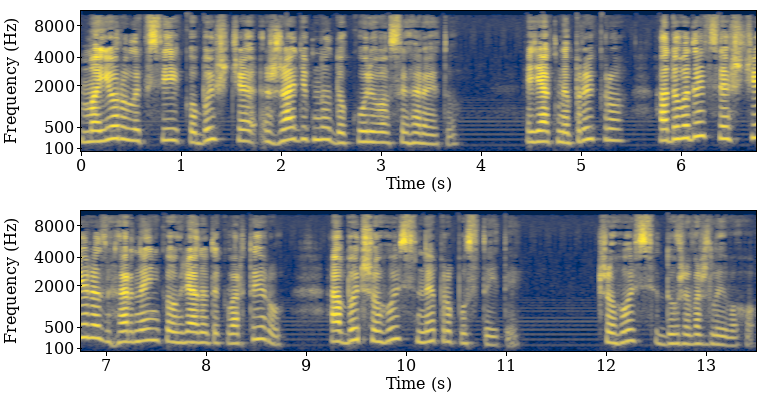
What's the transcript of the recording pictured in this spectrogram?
майор Олексій Кобища жадібно докурював сигарету. Як не прикро, а доведеться ще раз гарненько оглянути квартиру, аби чогось не пропустити, чогось дуже важливого.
